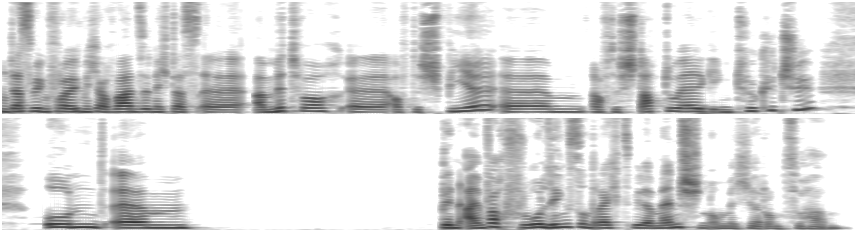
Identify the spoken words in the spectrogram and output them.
Und deswegen freue ich mich auch wahnsinnig, dass äh, am Mittwoch äh, auf das Spiel, ähm, auf das Stadtduell gegen Türkgücü und ähm, bin einfach froh, links und rechts wieder Menschen um mich herum zu haben.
